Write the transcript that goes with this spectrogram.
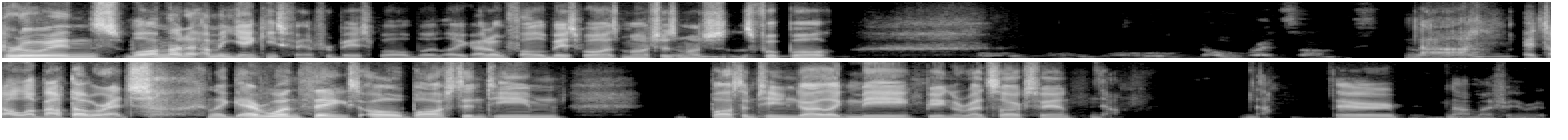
Bruins. Well, I'm not. A, I'm a Yankees fan for baseball, but like I don't follow baseball as much as much as football. Nah, it's all about the Reds. Like everyone thinks, oh, Boston team, Boston team guy like me being a Red Sox fan. No, no, they're not my favorite.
